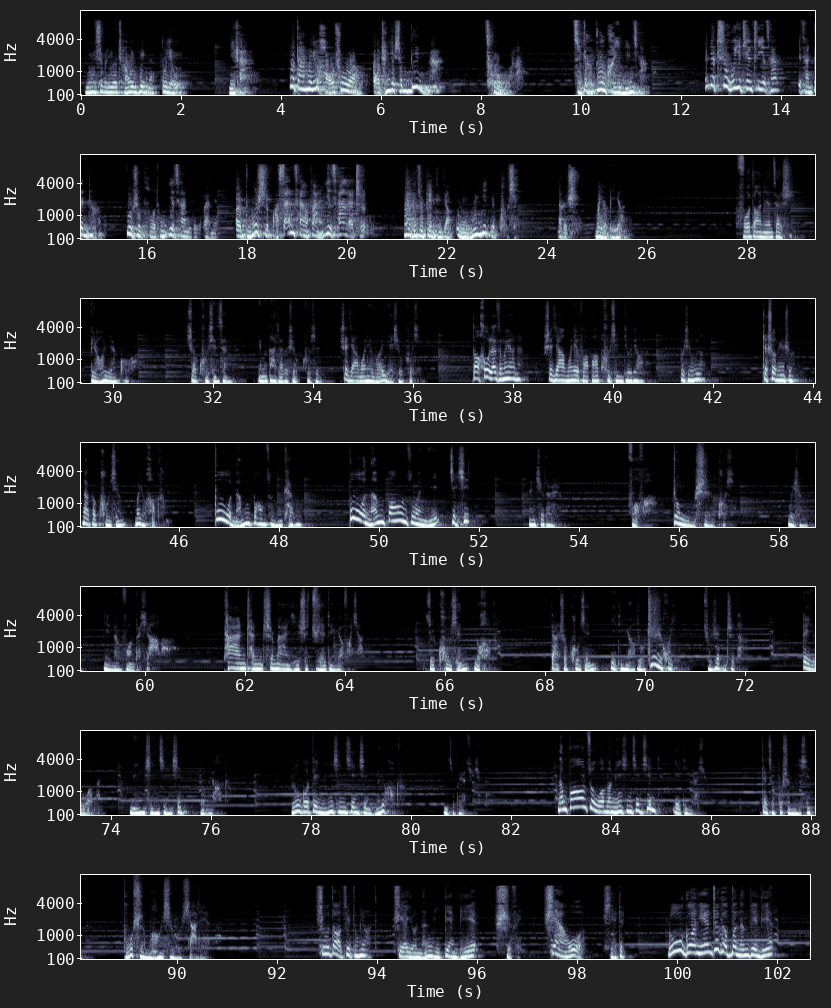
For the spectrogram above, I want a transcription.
你是不是有肠胃病啊？”都有。你看，不但没有好处啊，搞成一身病啊，错误了。所以这个不可以勉强。人家吃午一天吃一餐，一餐正常的，就是普通一餐的这个饭量，而不是把三餐饭一餐来吃。那个就变成叫无益的苦行，那个是没有必要的。佛当年在世表演过修苦行僧，你们大家都修苦行，释迦牟尼佛也修苦行。到后来怎么样呢？释迦牟尼佛把苦行丢掉了，不修了。这说明说那个苦行没有好处，不能帮助你开悟。不能帮助你见性，那你修它干什么？佛法重视苦行，为什么？你能放得下了？贪嗔痴慢疑是决定要放下的，所以苦行有好处，但是苦行一定要有智慧去认知它，对于我们明心见性有没有好处？如果对明心见性没有好处，你就不要去修它。能帮助我们明心见性的，一定要修。这就不是迷信，不是盲修瞎练。修道最重要的是要有能力辨别是非、善恶、邪正。如果连这个不能辨别，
